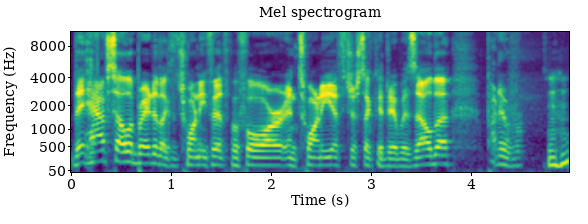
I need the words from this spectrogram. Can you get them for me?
they have celebrated like the 25th before and 20th, just like they did with Zelda. But it, mm-hmm.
